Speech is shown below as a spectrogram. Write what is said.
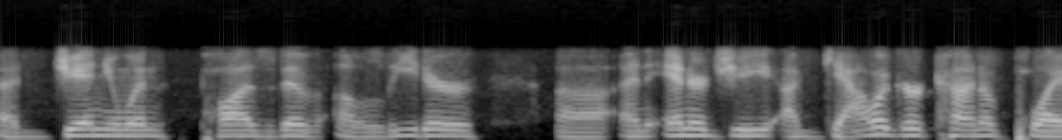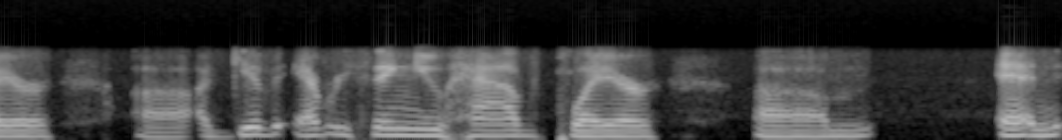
a genuine, positive, a leader, uh, an energy, a Gallagher kind of player, uh, a give everything you have player, um, and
